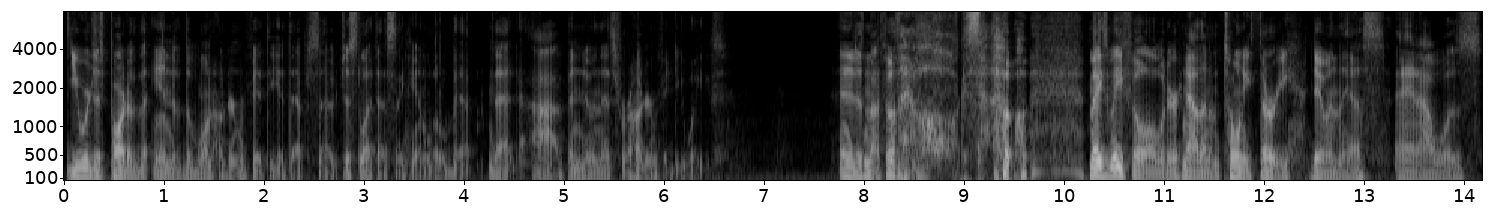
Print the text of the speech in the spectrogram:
you were just part of the end of the 150th episode. Just let that sink in a little bit. That I've been doing this for 150 weeks, and it does not feel that long. So makes me feel older now that I'm 23 doing this, and I was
